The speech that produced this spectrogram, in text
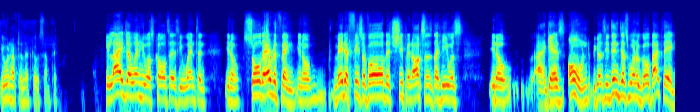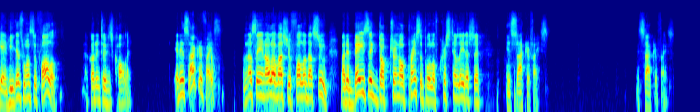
You would have to let go something. Elijah, when he was called, says he went and, you know, sold everything, you know, made a feast of all the sheep and oxen that he was, you know, I guess owned because he didn't just want to go back there again. He just wants to follow according to his calling. It is sacrifice. I'm not saying all of us should follow that suit, but the basic doctrinal principle of Christian leadership is sacrifice. It's sacrifice.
